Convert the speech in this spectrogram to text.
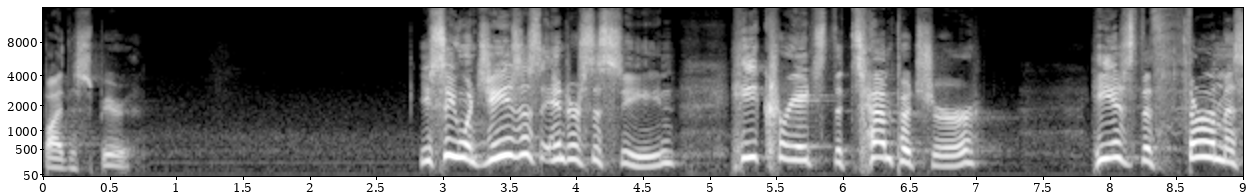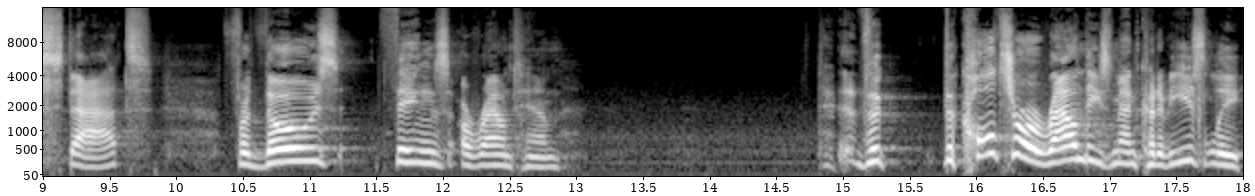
by the Spirit. You see, when Jesus enters the scene, he creates the temperature, he is the thermostat for those things around him. The, the culture around these men could have easily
